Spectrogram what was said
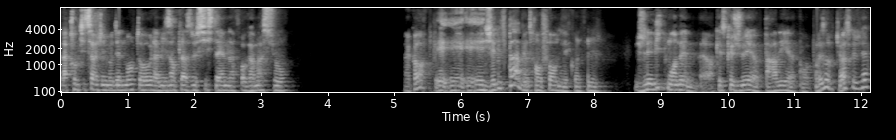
l'apprentissage des modèles mentaux, la mise en place de systèmes, la programmation. D'accord? Et, et, et, j'évite pas à mettre en forme les contenus. Je l'évite moi-même. Alors qu'est-ce que je vais parler pour, pour, les autres? Tu vois ce que je veux dire?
